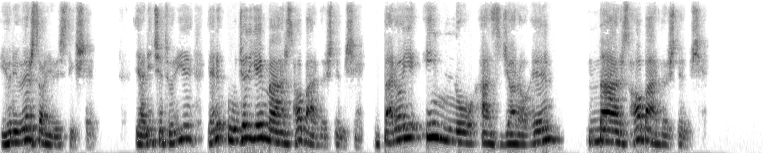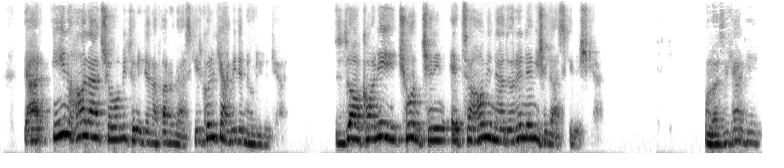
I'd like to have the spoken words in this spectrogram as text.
universal jurisdiction یعنی چطوریه؟ یعنی اونجا دیگه این مرزها برداشته میشه. برای این نوع از جرائم مرزها برداشته میشه. در این حالت شما می‌تونید یه نفر رو دستگیر کنید که حمید نوری رو کرد. زاکانی چون چنین اتهامی نداره نمیشه دستگیرش کرد. ملاحظه کردی؟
